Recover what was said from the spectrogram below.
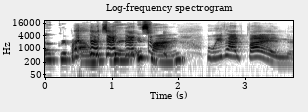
a grip of hours, but it's fine. but we've had fun.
